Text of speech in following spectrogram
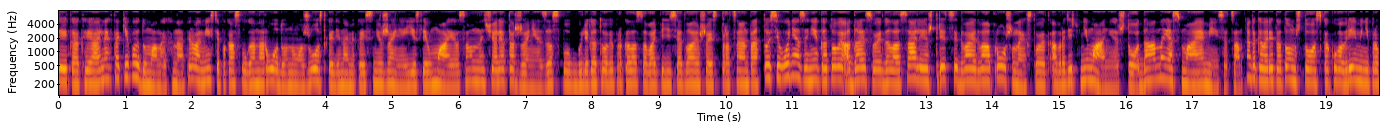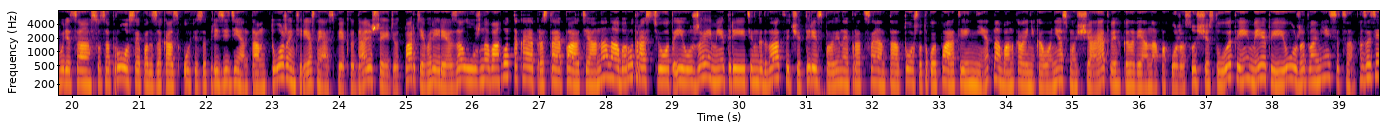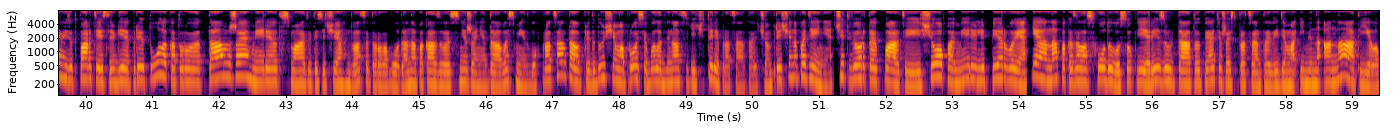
партий как реальных, так и выдуманных. На первом месте пока «Слуга народу», но жесткая динамика снижения. Если в мае, в самом начале вторжения, заслуг были готовы проголосовать 52,6%, то сегодня за них готовы отдать свои голоса лишь 32,2 опрошенных. Стоит обратить внимание, что данные с мая месяца. Это говорит о том, что с какого времени проводятся соцопросы под заказ офиса президента. Тоже интересный аспект. Дальше идет партия Валерия Залужного. Вот такая простая партия. Она наоборот растет и уже имеет рейтинг 24,5%. То, что такой партии нет, на банковой никого не смущает. В их голове она, похоже, существует и имеют ее уже два месяца. Затем идет партия Сергея Притула, которую там же меряют с мая 2022 года. Она показывает снижение до 8,2%. В предыдущем опросе было 12,4%. В чем причина падения? Четвертая партия еще померили первые, и она показала сходу высокий результат 5,6%. Видимо, именно она отъела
